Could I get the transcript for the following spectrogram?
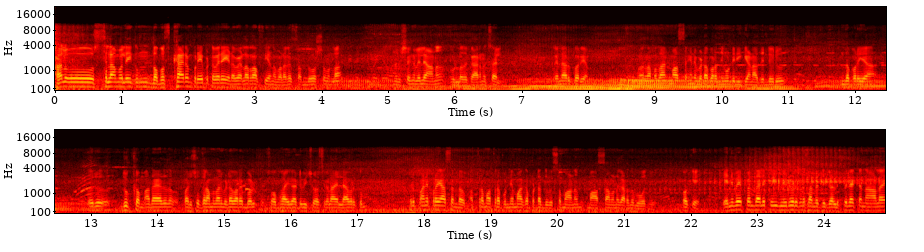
ഹലോ അസ്സാം വലൈക്കും നമസ്കാരം പ്രിയപ്പെട്ടവരെ. ഇടവേള റാഫിയാണ് വളരെ സന്തോഷമുള്ള നിമിഷങ്ങളിലാണ് ഉള്ളത്. കാരണം വെച്ചാൽ എല്ലാവർക്കും അറിയാം റമദാൻ മാസം ഇങ്ങനെ വിട പറഞ്ഞുകൊണ്ടിരിക്കുകയാണ്. അതിന്റെ ഒരു എന്താ പറയുക ഒരു ദുഃഖം. അതായത് പരിശുദ്ധ റമദാൻ വിട പറയുമ്പോൾ സ്വാഭാവികമായിട്ട് വിശ്വാസികളായ എല്ലാവർക്കും ഒരു പണിപ്രയാസം ഉണ്ടാവും. അത്രമാത്രം പുണ്യമാക്കപ്പെട്ട ദിവസമാണ് മാസമാണ് കടന്നു പോകുന്നത്. ഓക്കെ. എനിവേ ഇപ്പോൾ എന്തായാലും ഇപ്പോൾ ഈ വീഡിയോ എടുക്കുന്ന സമയത്ത് ഗൾഫിലൊക്കെ നാളെ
